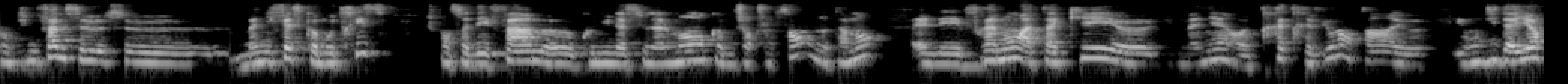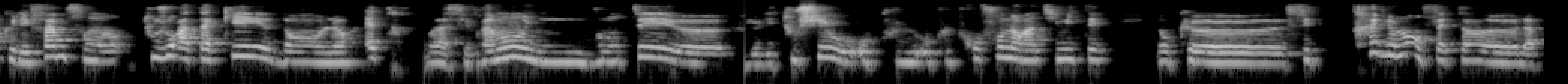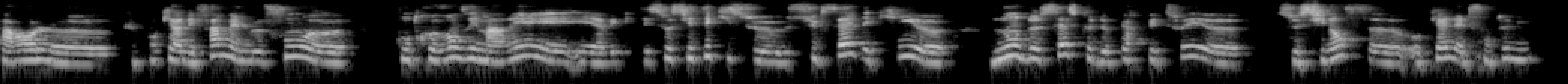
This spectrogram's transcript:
quand une femme se, manifeste comme autrice, je pense à des femmes euh, connues nationalement comme George Sand notamment. Elle est vraiment attaquée euh, d'une manière très très violente. Hein, et on dit d'ailleurs que les femmes sont toujours attaquées dans leur être. Voilà, c'est vraiment une volonté euh, de les toucher au, plus, profond de leur intimité. Donc euh, c'est très violent en fait. Hein, la parole euh, que conquièrent les femmes, elles le font contre vents et marées et, avec des sociétés qui se succèdent et qui euh, n'ont de cesse que de perpétuer euh, ce silence euh, auquel elles sont tenues.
